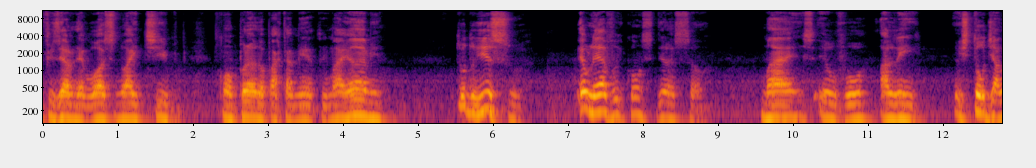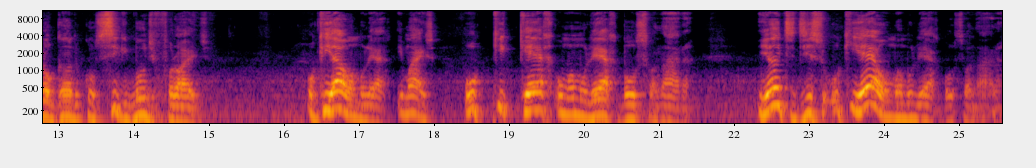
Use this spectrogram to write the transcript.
fizeram negócio no Haiti, comprando apartamento em Miami. Tudo isso eu levo em consideração, mas eu vou além. Eu estou dialogando com Sigmund Freud o que é uma mulher e mais, o que quer uma mulher Bolsonaro. E antes disso, o que é uma mulher Bolsonaro?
